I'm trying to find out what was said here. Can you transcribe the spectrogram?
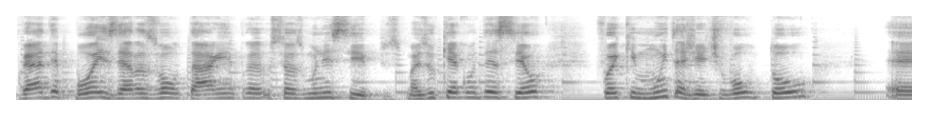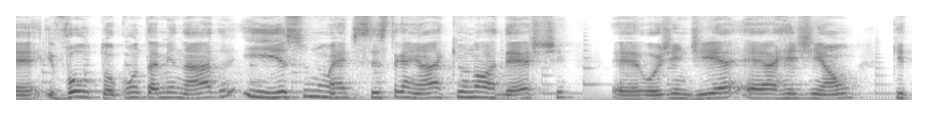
para depois elas voltarem para os seus municípios. Mas o que aconteceu foi que muita gente voltou é, e voltou contaminada, e isso não é de se estranhar que o Nordeste, é, hoje em dia, é a região que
